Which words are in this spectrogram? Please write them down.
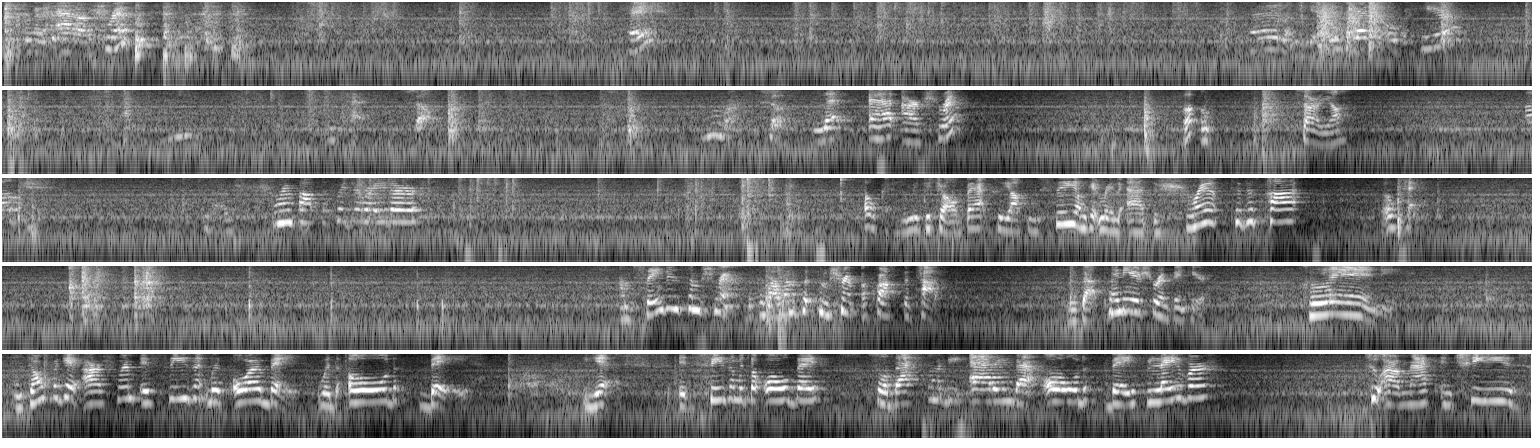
we're to add our shrimp. Okay, let me get this ready over here. Okay, so. Alright, so let's add our shrimp. Uh-oh. Sorry, y'all. Okay. Shrimp out the refrigerator. Okay, let me get y'all back so y'all can see. I'm getting ready to add the shrimp to this pot. Okay. I'm saving some shrimp because I want to put some shrimp across the top. We've got plenty of shrimp in here. Plenty. And don't forget, our shrimp is seasoned with Old Bay, with Old Bay. Yes it's seasoned with the Old Bay. So that's going to be adding that Old Bay flavor to our mac and cheese.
